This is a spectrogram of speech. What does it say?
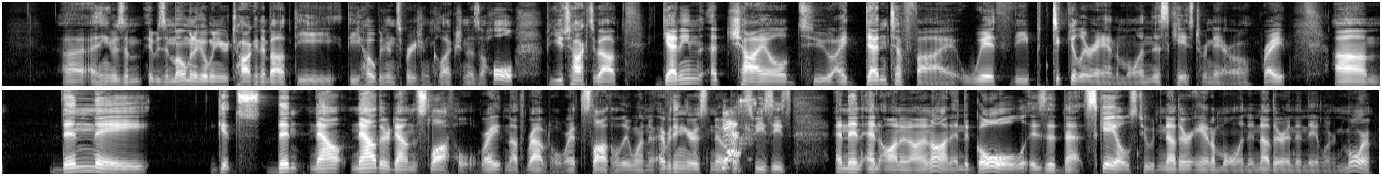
uh, I think it was a, it was a moment ago when you were talking about the the Hope and Inspiration collection as a whole, but you talked about getting a child to identify with the particular animal, in this case, Tornero, right? Um, then they get then now now they're down the sloth hole, right? Not the rabbit hole, right? The sloth hole. They want to know everything there is to know yes. about species, and then and on and on and on. And the goal is that that scales to another animal and another, and then they learn more.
